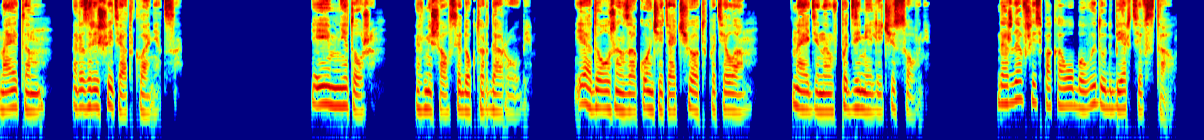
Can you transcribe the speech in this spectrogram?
На этом разрешите откланяться. И мне тоже, вмешался доктор Даруби. Я должен закончить отчет по телам, найденным в подземелье часовни. Дождавшись, пока оба выйдут, Берти встал.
